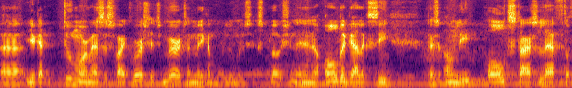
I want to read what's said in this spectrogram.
uh, you get two more massive white dwarfs which merge and make a more luminous explosion. And in an older galaxy, there's only old stars left of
